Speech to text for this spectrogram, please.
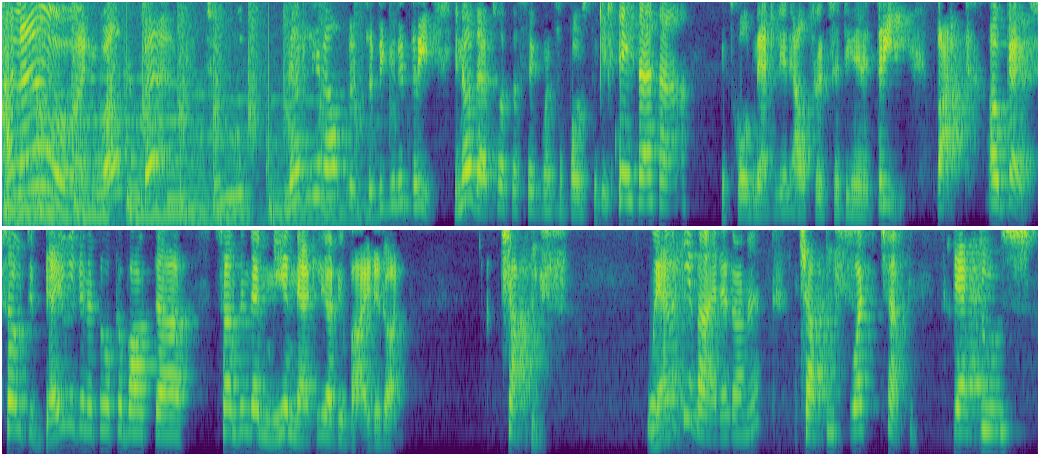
Hello and welcome back to Natalie and Alfred sitting in a tree. You know that's what the segment's supposed to be. yeah. It's called Natalie and Alfred sitting in a tree. But okay, so today we're going to talk about uh, something that me and Natalie are divided on. Chappies. We're not divided on it. Chappies. What's chappies? Tattoos.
